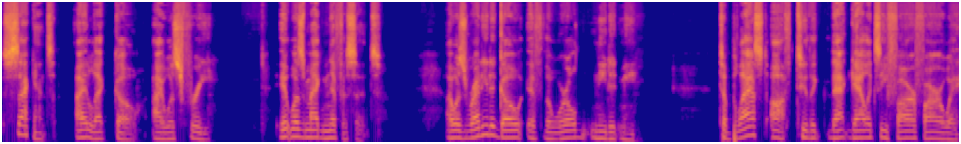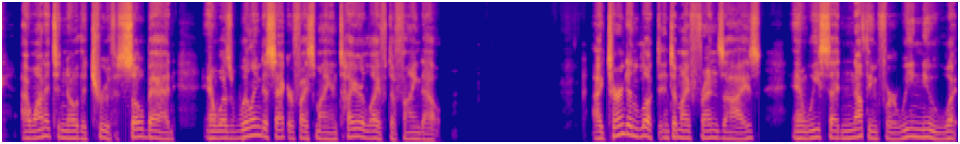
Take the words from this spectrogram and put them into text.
seconds, I let go. I was free. It was magnificent. I was ready to go if the world needed me. To blast off to the that galaxy far, far away. I wanted to know the truth so bad and was willing to sacrifice my entire life to find out. I turned and looked into my friend's eyes, and we said nothing, for we knew what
